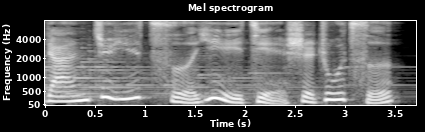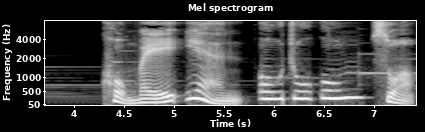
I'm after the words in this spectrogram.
然据以此意解释诸词，恐为燕欧诸公所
